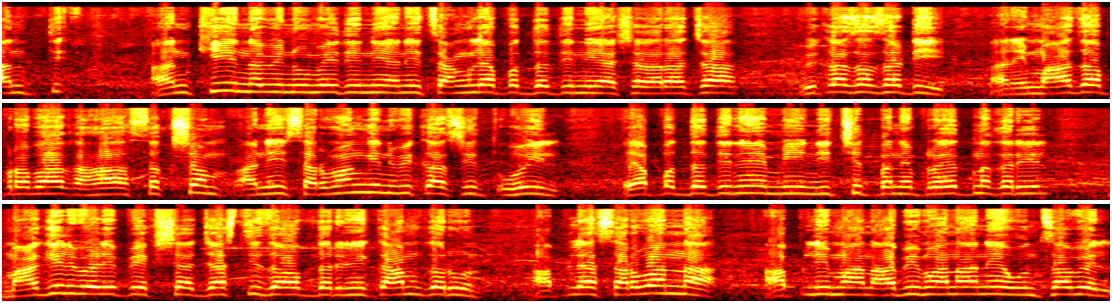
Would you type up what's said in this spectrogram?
अंति आणखी नवीन उमेदीने आणि चांगल्या पद्धतीने या शहराच्या विकासासाठी आणि माझा प्रभाग हा सक्षम आणि सर्वांगीण विकसित होईल या पद्धतीने मी निश्चितपणे प्रयत्न करील. मागील वेळेपेक्षा जास्ती जबाबदारीने काम करून आपल्या सर्वांना आपली मान अभिमानाने उंचावेल.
